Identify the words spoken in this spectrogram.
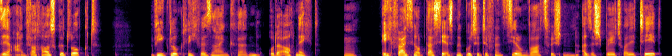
Sehr einfach ausgedruckt, wie glücklich wir sein können oder auch nicht. Hm. ich weiß nicht, ob das jetzt eine gute Differenzierung war zwischen, also Spiritualität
